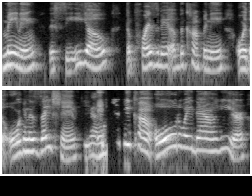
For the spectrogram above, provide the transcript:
meaning the CEO, the president of the company or the organization, Yeah. and he come all the way down here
